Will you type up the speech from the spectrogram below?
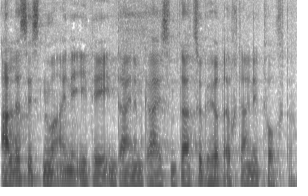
Alles ist nur eine Idee in deinem Geist und dazu gehört auch deine Tochter.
